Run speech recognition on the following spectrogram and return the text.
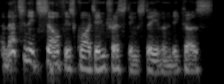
And that in itself is quite interesting, Stephen, because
